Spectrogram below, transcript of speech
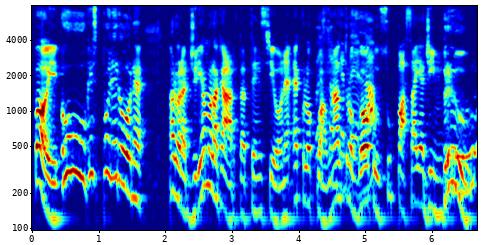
Poi, uh, che spoilerone! Allora, giriamo la carta, attenzione. Eccolo qua, Questa un altro. Goku Super Saiyajin Bru.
